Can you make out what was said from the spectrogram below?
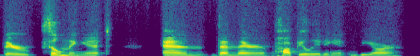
they're filming it and then they're populating it in VR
